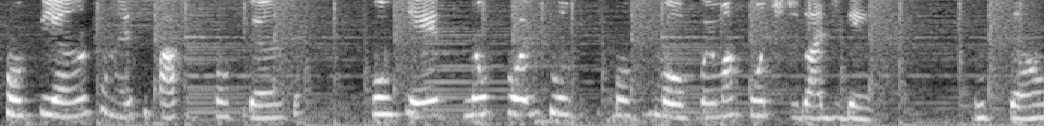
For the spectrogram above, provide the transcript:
confiança, né, esse passo de confiança, porque não foi o clube que confirmou, foi uma fonte de lá de dentro. Então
